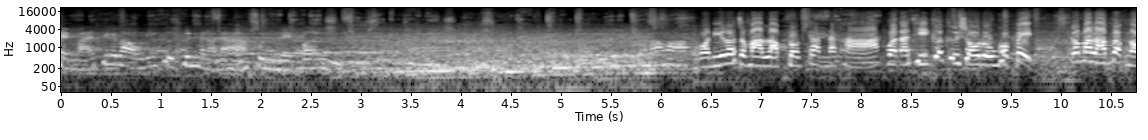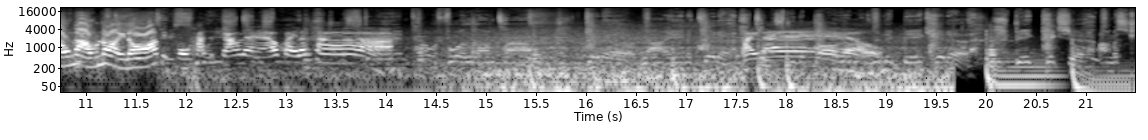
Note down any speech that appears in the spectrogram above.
เห็นไหมชื่อเรานี่คือขึ้นไปแล้วนะคะ คุณเมเปิลน่ารักวันนี้เราจะมารับรถกันนะคะ วันอาทิตย์ก็คือโชว์รูมเขาปิด ก็มารับแบบเหงาๆหน่อยเนาะ10โมง59 แล้วไปแล้วค่ะ Power for a long time. Get up, nah, I ain't a quitter. ไปแล้ว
